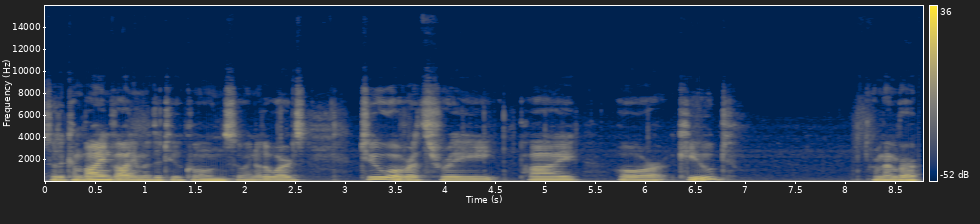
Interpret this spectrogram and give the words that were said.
So the combined volume of the two cones. So in other words, 2 over 3 pi r cubed. Remember,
